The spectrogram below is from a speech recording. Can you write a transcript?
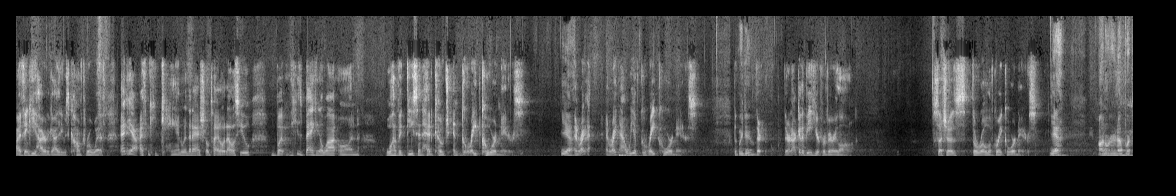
I think he hired a guy that he was comfortable with, and yeah, I think he can win the national title at LSU. But he's banking a lot on we'll have a decent head coach and great coordinators. Yeah, And right now, and right now we have great coordinators. But We do. They're they're not going to be here for very long. Such as the role of great coordinators. yeah, onward and upward.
